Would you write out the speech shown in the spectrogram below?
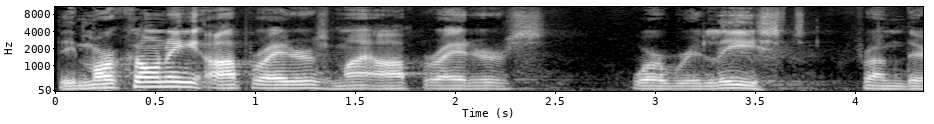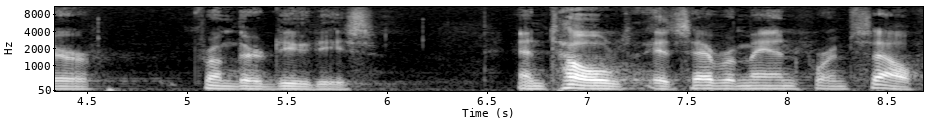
The Marconi operators, my operators, were released from their, from their duties and told it's every man for himself.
